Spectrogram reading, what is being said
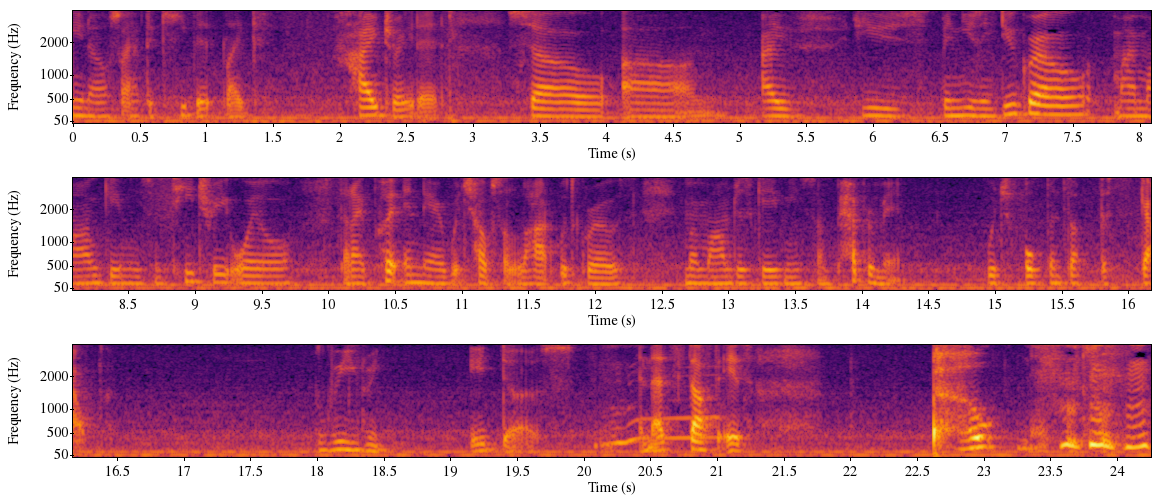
you know, so I have to keep it like hydrated. So um, I've used been using Doo Gro. My mom gave me some tea tree oil that I put in there, which helps a lot with growth. My mom just gave me some peppermint, which opens up the scalp. Believe me, it does. Mm-hmm. And that stuff is potent.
